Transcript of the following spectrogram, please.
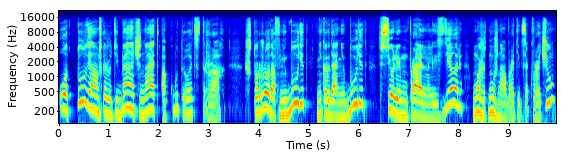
вот тут, я вам скажу, тебя начинает окутывать страх что родов не будет, никогда не будет, все ли мы правильно ли сделали, может нужно обратиться к врачу,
